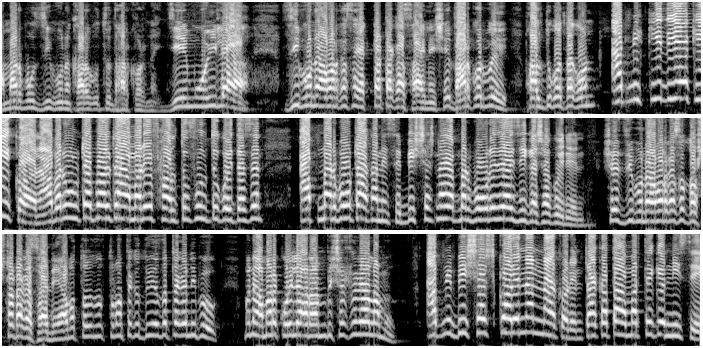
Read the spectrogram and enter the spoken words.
আমার বউ জীবনে কারও কাছে ধার করে নাই। যে মহিলা জীবনে আমার কাছে একটা টাকা চায় না সে ধার করবে? ফালতু কথা কোন। আপনি কি দিয়ে কি করেন আবার উল্টা পাল্টা আমার এই ফালতু ফুলতু কইতাছেন। আপনার বউ টাকা নিছে বিশ্বাস নাই আপনার বউরে যায় জিজ্ঞাসা করেন সে জীবনে আমার কাছে দশটা টাকা চায় না আমার তো তোমার থেকে দুই হাজার টাকা নিব। মানে আমার কইলে আর আমি বিশ্বাস করে আলামু। আপনি বিশ্বাস করেন আর না করেন টাকা তো আমার থেকে নিছে।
